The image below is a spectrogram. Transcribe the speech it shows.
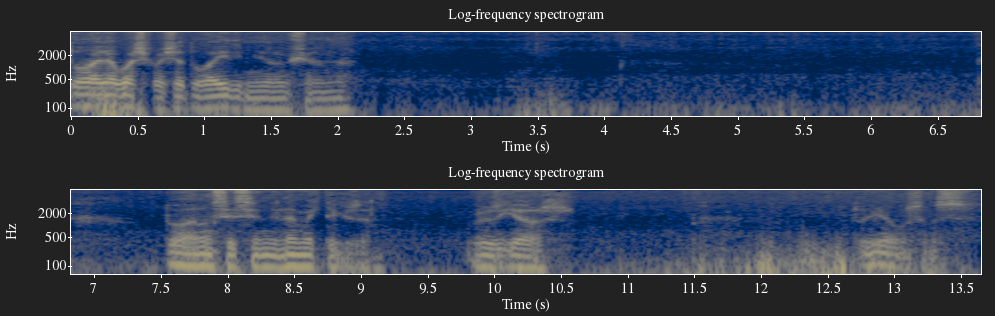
Doğayla baş başa doğayı dinliyorum şu anda. Doğanın sesini dinlemek de güzel. Rüzgar. Duyuyor musunuz?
